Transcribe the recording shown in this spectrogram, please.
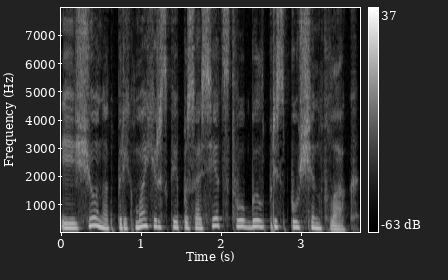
И еще над парикмахерской по соседству был приспущен флаг.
